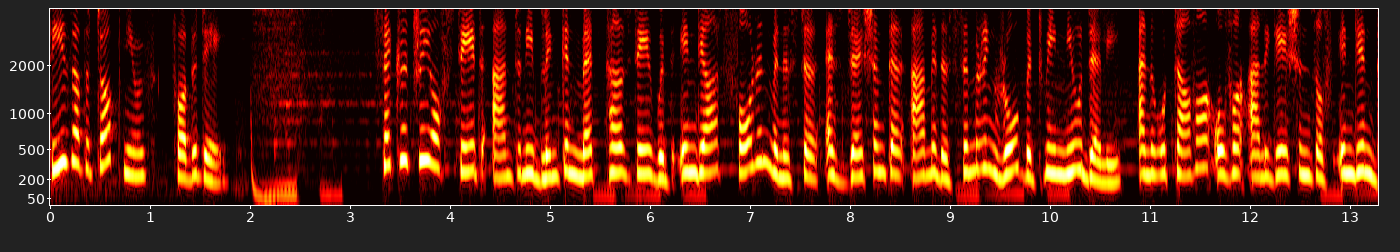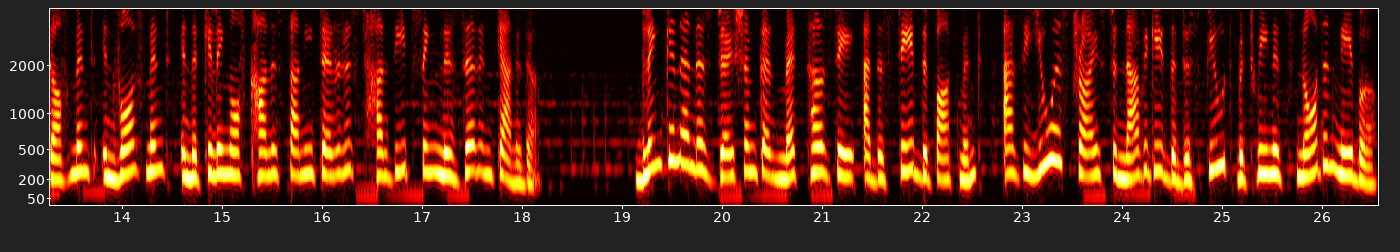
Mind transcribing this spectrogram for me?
these are the top news for the day. Secretary of State Antony Blinken met Thursday with India's Foreign Minister S. Jaishankar amid a simmering row between New Delhi and Ottawa over allegations of Indian government involvement in the killing of Khalistani terrorist Hardeep Singh Nijjar in Canada. Blinken and S. Jaishankar met Thursday at the State Department as the US tries to navigate the dispute between its northern neighbor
